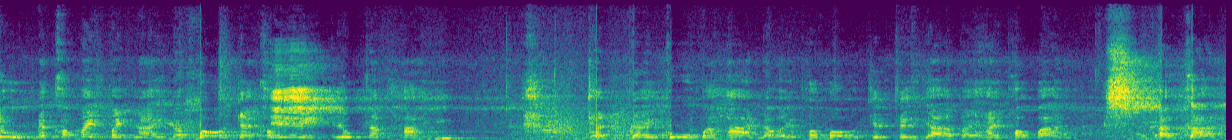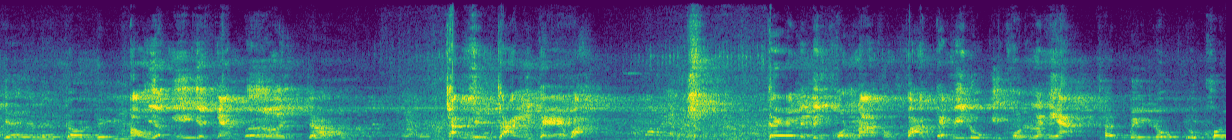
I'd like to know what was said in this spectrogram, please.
ลูกนะเขาไม่เป็นไรนะหมอแต่เขาเอลูกสะพ้ายฉันได้กู้มาห้าร้อยพ่อหมอจะซื้อยาไปให้พ่อบ้าน อาการแย่แล้วตอนนี้เอาอย่างนี้ยายแจ่มเอ้ยจ้า ฉันเห็นใจแกว่ะแกเนี่ยเป็นคนน่าสงสารแกมีลูกกี่คนละเนี่ย ฉันมีลูกอยู่คน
